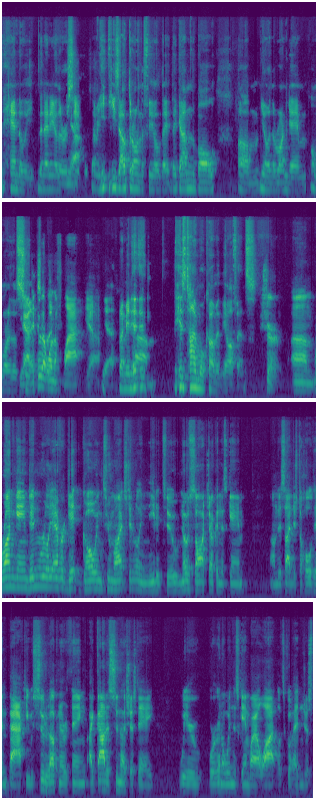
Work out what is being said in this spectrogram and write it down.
handily than any other receiver. Yeah. I mean, he, he's out there on the field. They they got him the ball, um, you know, in the run game on one of those. Yeah, swings. they threw that one on the flat. Yeah, yeah, but I mean, um, his time will come in the offense. Sure. Um, run game didn't really ever get going too much. Didn't really need it to. No Sawchuk in this game. Um, decided just to hold him back. He was suited up and everything. I got to assume that's just a we're we're going to win this game by a lot. Let's go ahead and just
